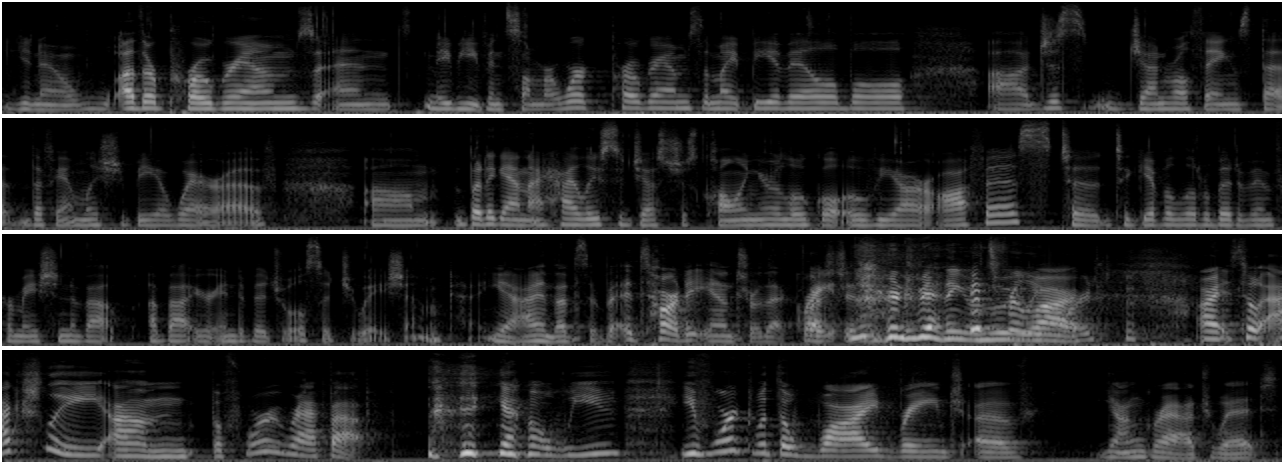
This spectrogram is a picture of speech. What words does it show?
you know other programs and maybe even summer work programs that might be available uh, just general things that the family should be aware of um, but again i highly suggest just calling your local ovr office to, to give a little bit of information about about your individual situation Okay, Yeah, and that's it's hard to answer that question depending on It's who really you are. hard. All right, so actually, um, before we wrap up, you know, we you've worked with a wide range of young graduates,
